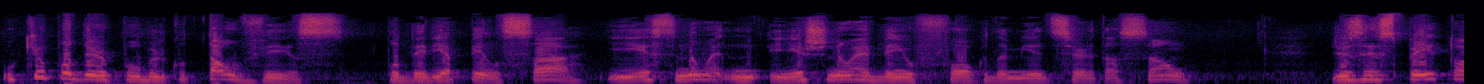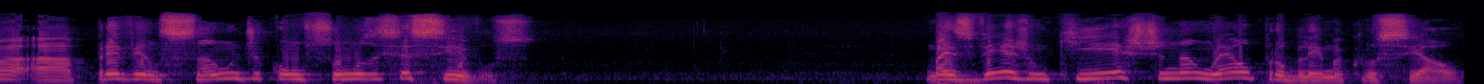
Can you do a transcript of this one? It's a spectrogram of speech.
O que o poder público talvez poderia pensar, e, esse não é, este não é bem o foco da minha dissertação, diz respeito à prevenção de consumos excessivos. Mas vejam que este não é o problema crucial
